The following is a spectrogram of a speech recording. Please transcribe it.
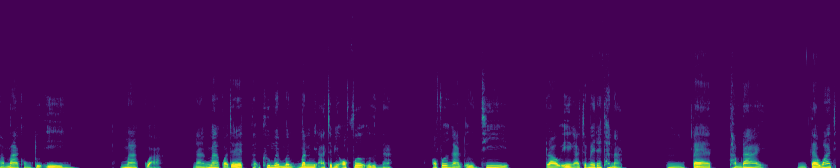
สามารถของตัวเอง มากกว่า นะมากกว่าจะได้คือเหมือนมันมันมีอาจจะมีออฟเฟอร์อื่นนะออฟเฟอร์งานอื่นที่เราเองอาจจะไม่ได้ถนัด อืมแต่ทำได้อืมแต่ว่าจ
